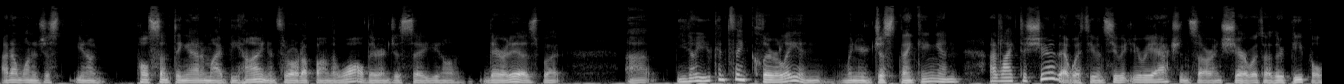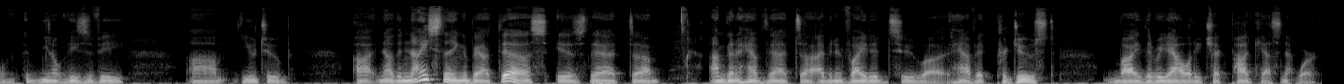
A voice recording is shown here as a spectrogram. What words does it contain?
I don't want to just, you know, pull something out of my behind and throw it up on the wall there and just say, you know, there it is. But uh, you know, you can think clearly and when you're just thinking, and I'd like to share that with you and see what your reactions are and share it with other people, you know, vis-a-vis um, YouTube. Uh, now, the nice thing about this is that um, I'm going to have that. Uh, I've been invited to uh, have it produced by the Reality Check Podcast Network.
